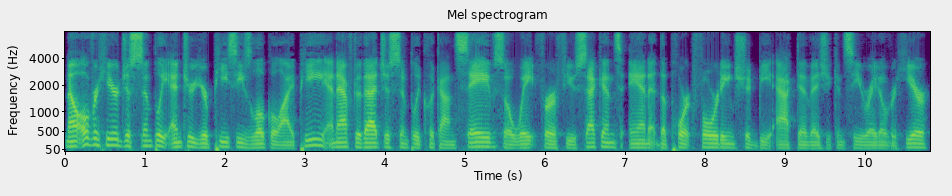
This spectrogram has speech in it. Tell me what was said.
Now over here, just simply enter your PC's local IP, and after that, just simply click on save. So wait for a few seconds, and the port forwarding should be active, as you can see right over here.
